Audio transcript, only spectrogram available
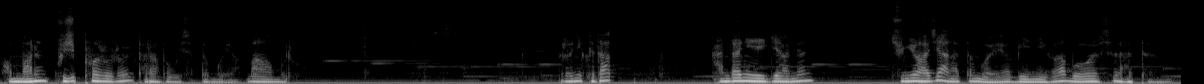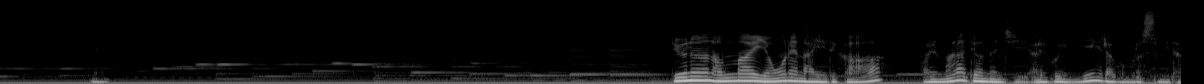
엄마는 90%를 바라보고 있었던 거예요. 마음으로. 그러니 그닥 간단히 얘기하면 중요하지 않았던 거예요. 미니가 무엇을 하든. 류는 엄마의 영혼의 나이가 얼마나 되었는지 알고 있니? 라고 물었습니다.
